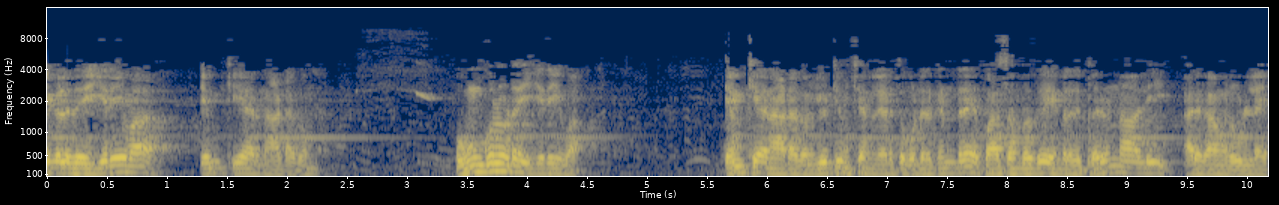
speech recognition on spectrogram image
எங்களது இறைவா எம்கேஆர் நாடகம் உங்களோட இறைவா. எம்கேஆர் நாடகம் யூடியூப் சேனல் எடுத்துக்கொண்டிருக்கின்ற பாசம்பகு எங்களது பெருநாளி அருகாமல் உள்ள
